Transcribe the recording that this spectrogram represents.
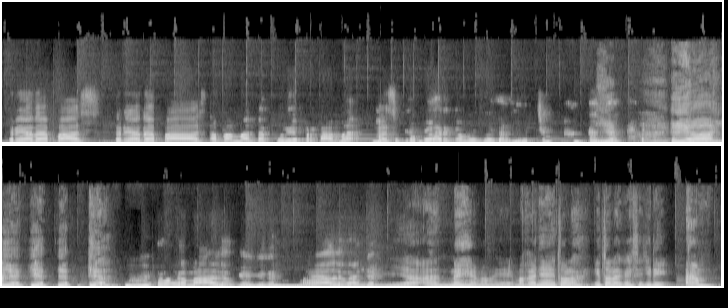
ternyata pas ternyata pas apa mata kuliah pertama masuknya bareng sama gue kan lucu. Iya. Iya iya iya iya iya. Emang gak malu kayak gitu? Malu anjir. Iya aneh emang ya. Makanya itulah, itulah guys ya. Jadi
